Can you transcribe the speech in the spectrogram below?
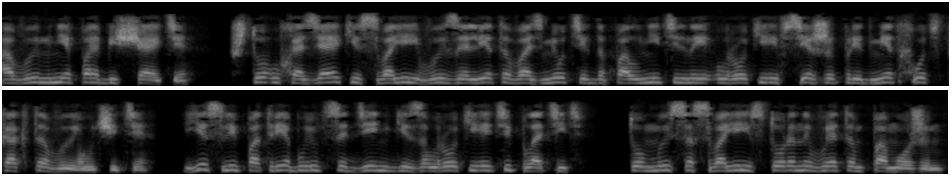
а вы мне пообещайте, что у хозяйки своей вы за лето возьмете дополнительные уроки и все же предмет хоть как-то выучите. Если потребуются деньги за уроки эти платить, то мы со своей стороны в этом поможем.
